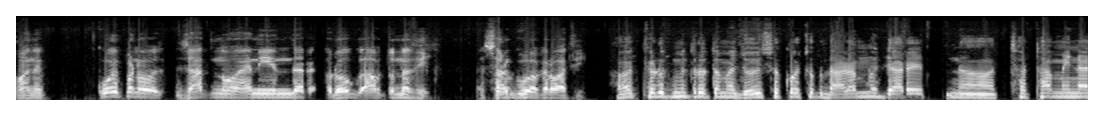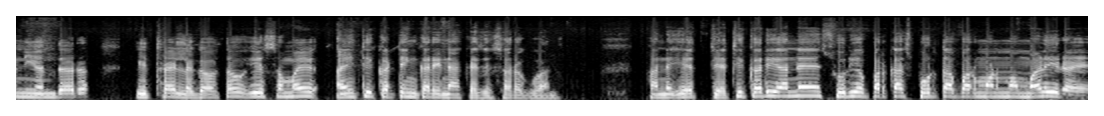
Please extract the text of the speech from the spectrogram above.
અને કોઈ પણ જાતનો એની અંદર રોગ આવતો નથી સરગવો કરવાથી. હવે ખેડૂત મિત્રો તમે જોઈ શકો છો કે દાડમનું જ્યારે છઠ્ઠા મહિનાની અંદર ઈથરાઈ લગાવતા હોય એ સમયે અહીંથી કટિંગ કરી નાખે છે સરગવાનું. અને એ જેથી કરી અને સૂર્યપ્રકાશ પૂરતા પ્રમાણમાં મળી રહે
